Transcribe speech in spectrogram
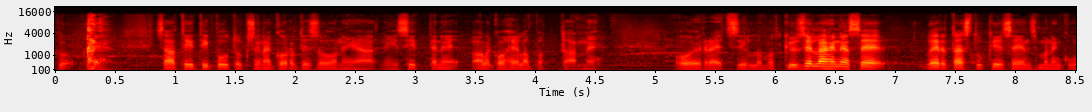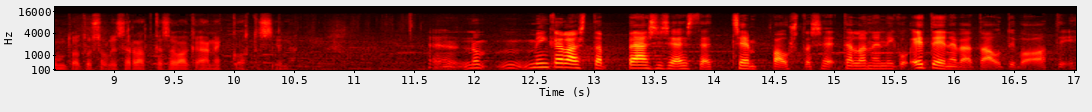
kun saatiin tiputuksena kortisonia, niin sitten ne alkoi helpottaa ne oireet silloin. Mutta kyllä se lähinnä se vertaistuki ja se ensimmäinen kuntoutus oli se ratkaiseva käännekohta siinä. No minkälaista pääsisäistä tsemppausta se tällainen niin etenevä tauti vaatii?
